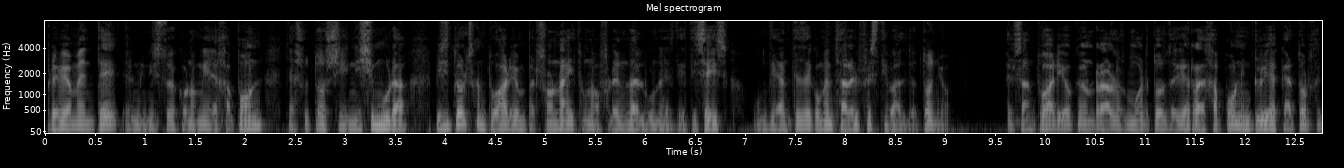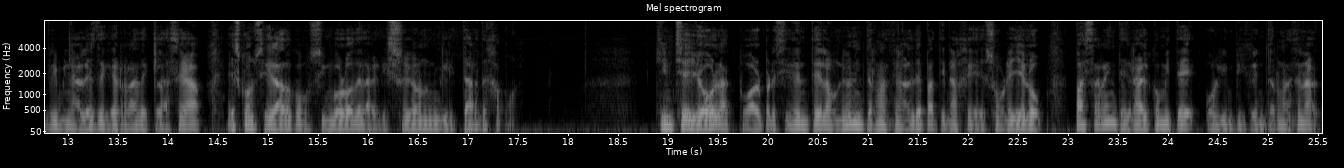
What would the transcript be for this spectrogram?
Previamente, el ministro de Economía de Japón, Yasutoshi Nishimura, visitó el santuario en persona e hizo una ofrenda el lunes 16, un día antes de comenzar el Festival de Otoño. El santuario, que honra a los muertos de guerra de Japón, incluye a 14 criminales de guerra de clase A, es considerado como símbolo de la agresión militar de Japón. Kim Che-yol, actual presidente de la Unión Internacional de Patinaje sobre Hielo, pasará a integrar el Comité Olímpico Internacional.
